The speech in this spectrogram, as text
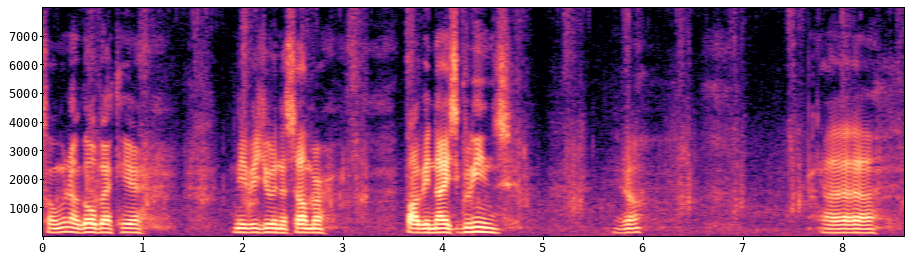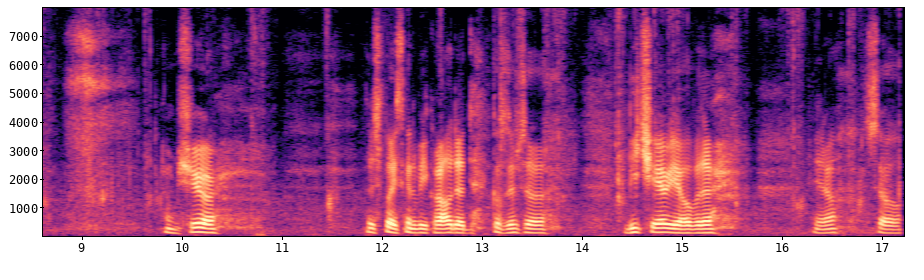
So I'm gonna go back here, maybe during the summer. Probably nice greens, you know. Uh, I'm sure this place is going to be crowded because there's a beach area over there you know so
